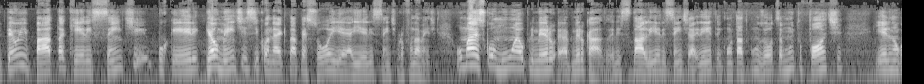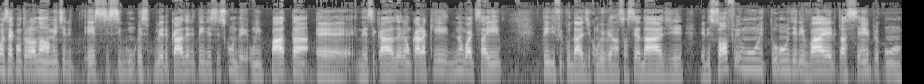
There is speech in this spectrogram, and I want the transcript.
tem um empata que ele sente porque ele realmente se conecta à pessoa e aí ele sente profundamente. O mais comum é o primeiro, é o primeiro caso. Ele está ali, ele sente, ele entra em contato com os outros, é muito forte e ele não consegue controlar. Normalmente ele, esse segundo, esse primeiro caso ele tende a se esconder. O empata, é, nesse caso, ele é um cara que não gosta de sair tem dificuldade de conviver na sociedade, ele sofre muito, onde ele vai, ele está sempre com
